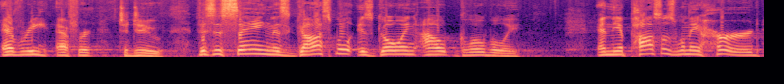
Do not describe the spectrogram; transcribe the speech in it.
every effort to do. This is saying this gospel is going out globally. And the apostles, when they heard,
